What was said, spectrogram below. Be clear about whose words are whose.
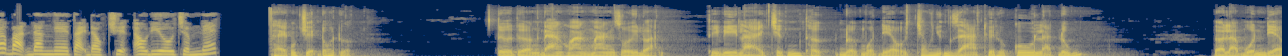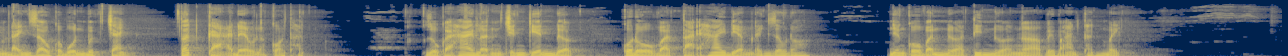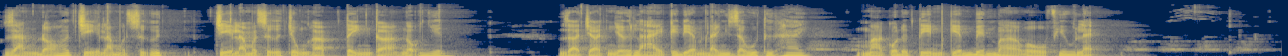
Speaker 1: Các bạn đang nghe tại đọc chuyện audio.net
Speaker 2: Thể có chuyện đó được. Tư tưởng đang hoang mang, rối loạn, Thì Vi lại chứng thực được một điều Trong những giả thuyết của cô là đúng. Đó là bốn điểm đánh dấu của bốn bức tranh. Tất cả đều là có thật. Dù cả hai lần chứng kiến được Có đồ vật tại hai điểm đánh dấu đó, Nhưng cô vẫn nửa tin nửa ngờ với bản thân mình. Rằng đó chỉ là một sự chỉ là một sự trùng hợp tình cờ ngẫu nhiên. Giờ chợt nhớ lại cái điểm đánh dấu thứ hai Mà cô được tìm kiếm bên bờ hồ phiêu lệ.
